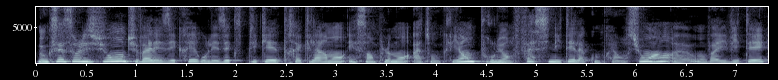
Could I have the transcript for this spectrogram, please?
Donc ces solutions, tu vas les écrire ou les expliquer très clairement et simplement à ton client pour lui en faciliter la compréhension. Hein. Euh, on va éviter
